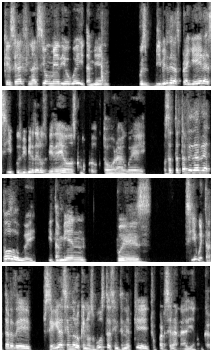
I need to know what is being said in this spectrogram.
que sea al final sí un medio, güey, y también, pues vivir de las playeras y pues vivir de los videos como productora, güey. O sea, tratar de darle a todo, güey. Y también, pues, sí, güey, tratar de seguir haciendo lo que nos gusta sin tener que chupársela a nadie nunca.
